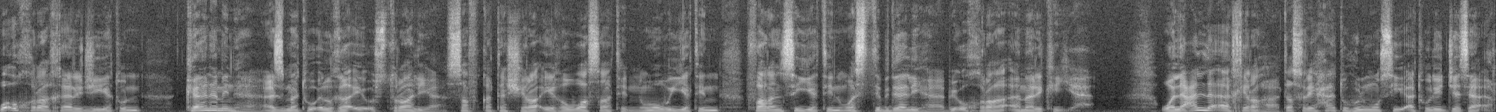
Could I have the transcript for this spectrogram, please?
وأخرى خارجية كان منها أزمة إلغاء أستراليا صفقة شراء غواصات نووية فرنسية واستبدالها بأخرى أمريكية. ولعل آخرها تصريحاته المسيئة للجزائر.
